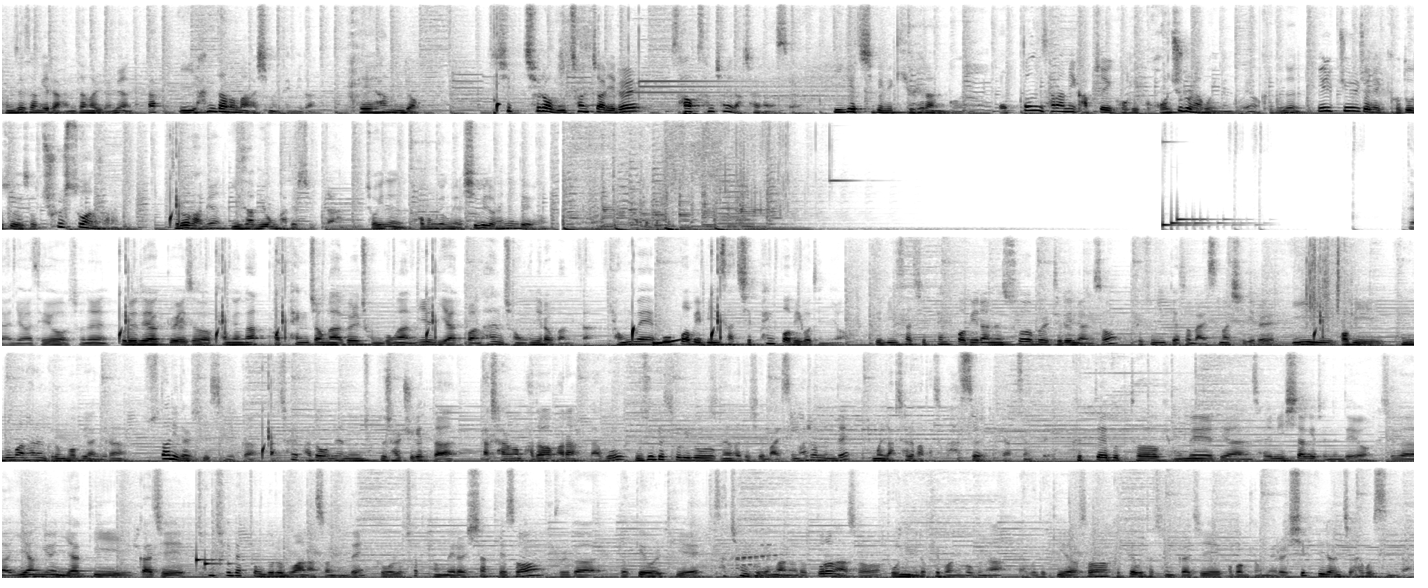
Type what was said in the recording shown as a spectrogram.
전세 상해를 안 당하려면 딱 이 한 단어만 아시면 됩니다. 대항력 17억 2천짜리를 4억 3천에 낙찰 받았어요. 이게 지금의 기회라는 거예요. 어떤 사람이 갑자기 거기 거주를 하고 있는 거예요. 그분은 일주일 전에 교도소에서 출소한 사람이에요. 들어가면 이사 비용 받을 수 있다. 저희는 법원 경매를 11년 했는데요. 네, 안녕하세요. 저는 고려대학교에서 경영학, 법행정학을 전공한 1, 2학번 한정훈이라고 합니다. 경매 모법이 민사집행법이거든요. 그 민사집행법이라는 수업을 들으면서 교수님께서 말씀하시기를 이 법이 공부만 하는 그런 법이 아니라 수단이 될 수 있으니까 낙찰 받아오면 점수 잘 주겠다. 낙찰 한번 받아와 봐라. 라고 우스갯소리로 지나가듯이 말씀하셨는데 정말 낙찰을 받아서 갔어요. 대학생 때. 그때부터 경매에 대한 삶이 시작이 됐는데요. 제가 2학년 2학기까지 1,700 정도를 모아놨었는데 그걸로 첫 경매를 시작해서 불과 몇 개월 뒤에 4,900만 원으로 불어나서 돈이 이렇게 버는 거구나 라고 느끼어서 그때부터 지금까지 법원 경매를 11년째 하고 있습니다.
